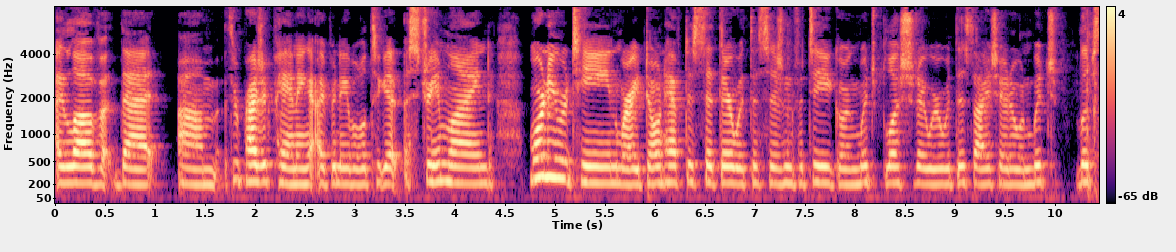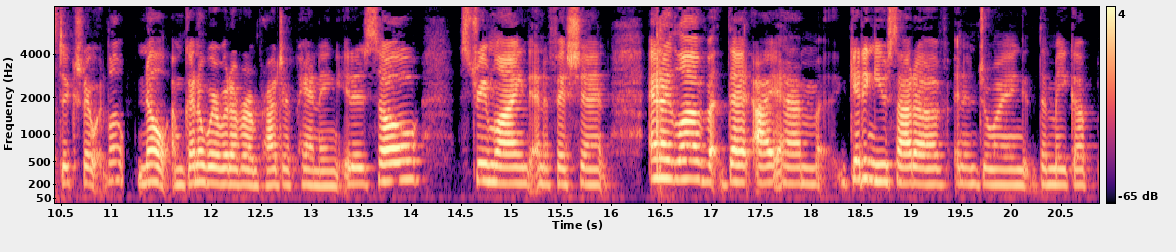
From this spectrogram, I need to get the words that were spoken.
I love that um, through project panning, I've been able to get a streamlined morning routine where I don't have to sit there with decision fatigue going, which blush should I wear with this eyeshadow and which lipstick should I wear? No, no I'm gonna wear whatever I'm project panning. It is so streamlined and efficient. And I love that I am getting use out of and enjoying the makeup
